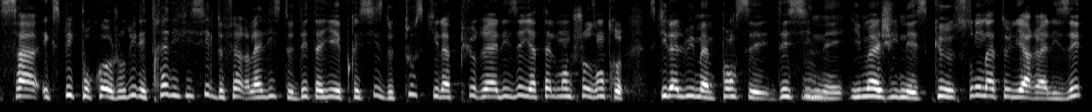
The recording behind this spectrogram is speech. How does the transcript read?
ça explique pourquoi aujourd'hui il est très difficile de faire la liste détaillée et précise de tout ce qu'il a pu réaliser. Il y a tellement de choses entre ce qu'il a lui-même pensé, dessiné, mm. imaginé, ce que son atelier a réalisé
